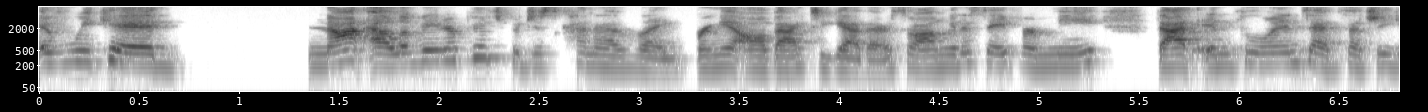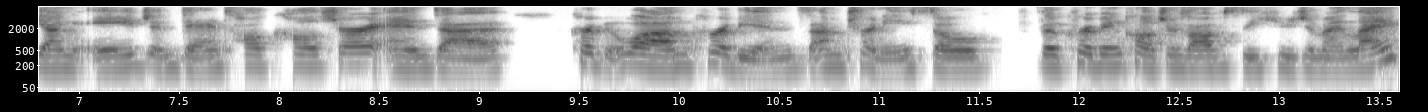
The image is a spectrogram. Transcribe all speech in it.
if we could not elevator pitch, but just kind of like bring it all back together. So I'm gonna say for me, that influence at such a young age in dance hall culture and uh Caribbean, well, I'm Caribbeans, I'm Trini. So the Caribbean culture is obviously huge in my life,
